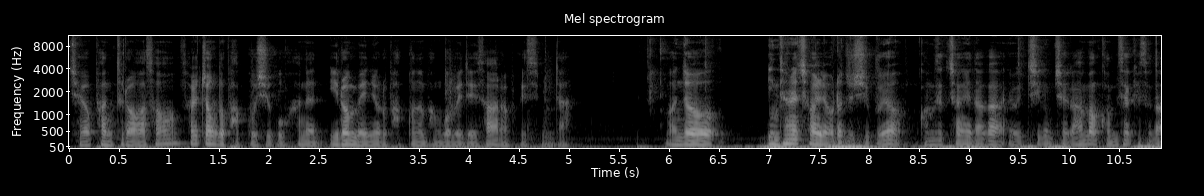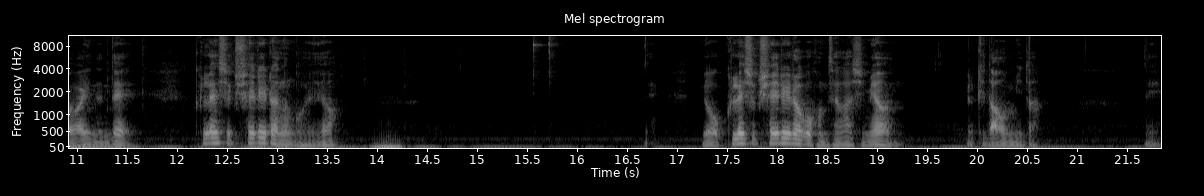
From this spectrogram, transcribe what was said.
제어판 들어가서 설정도 바꾸시고 하는 이런 메뉴로 바꾸는 방법에 대해서 알아보겠습니다. 먼저 인터넷 창을 열어주시고요. 검색창에다가 여기 지금 제가 한번 검색해서 나와 있는데 클래식 쉘이라는 거예요. 요 클래식 쉘이라고 검색하시면 이렇게 나옵니다. 네.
